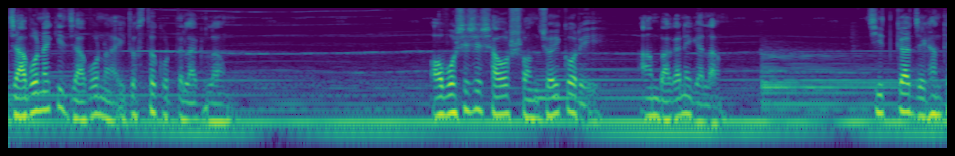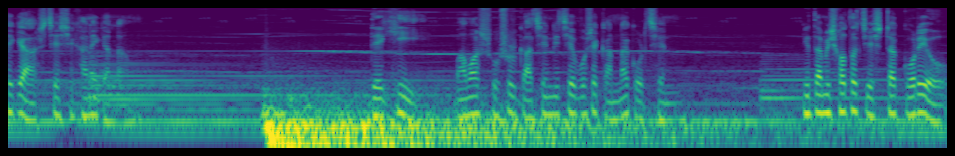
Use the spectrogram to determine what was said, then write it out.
যাব নাকি যাব না, ইতস্ত করতে লাগলাম। অবশেষে সাহস সঞ্চয় করে আম বাগানে গেলাম। চিৎকার যেখান থেকে আসছে সেখানে গেলাম। দেখি, মামার শ্বশুর গাছের নিচে বসে কান্না করছেন। কিন্তু আমি শত চেষ্টা করেও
